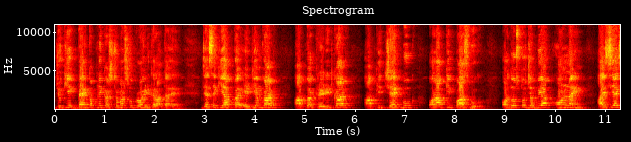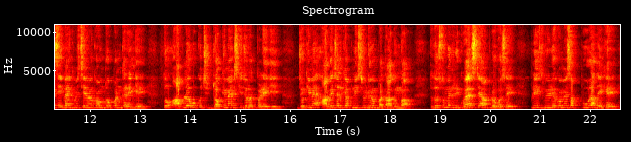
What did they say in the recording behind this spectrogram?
जो कि एक बैंक अपने कस्टमर्स को प्रोवाइड कराता है। जैसे कि आपका एटीएम कार्ड आपका क्रेडिट कार्ड आपकी चेकबुक और आपकी पासबुक और दोस्तों, जब भी आप ऑनलाइन आईसीआईसीआई बैंक में सेविंग अकाउंट ओपन करेंगे तो आप लोगों को कुछ डॉक्यूमेंट्स की ज़रूरत पड़ेगी, जो कि मैं आगे चल के अपनी इस वीडियो में बता दूँगा। तो दोस्तों, मेरी रिक्वेस्ट है आप लोगों से प्लीज़ वीडियो को सब पूरा देखें,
